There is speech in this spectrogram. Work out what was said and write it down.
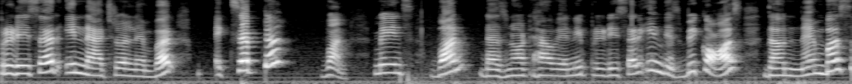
predecessor in natural number except 1 means 1 does not have any predecessor in this because the numbers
